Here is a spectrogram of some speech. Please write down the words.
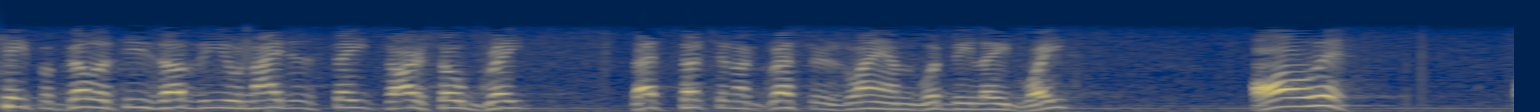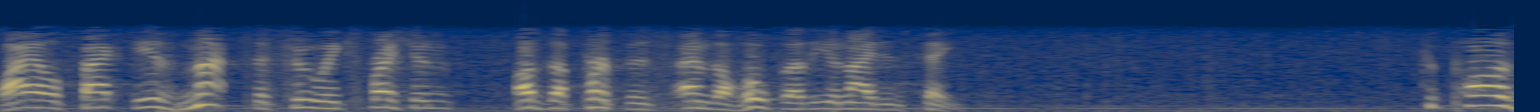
capabilities of the United States are so great that such an aggressor's land would be laid waste, all this, while fact is not the true expression of the purpose and the hope of the United States. To pause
